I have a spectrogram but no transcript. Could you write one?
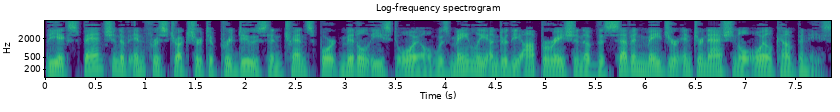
The expansion of infrastructure to produce and transport Middle East oil was mainly under the operation of the seven major international oil companies.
